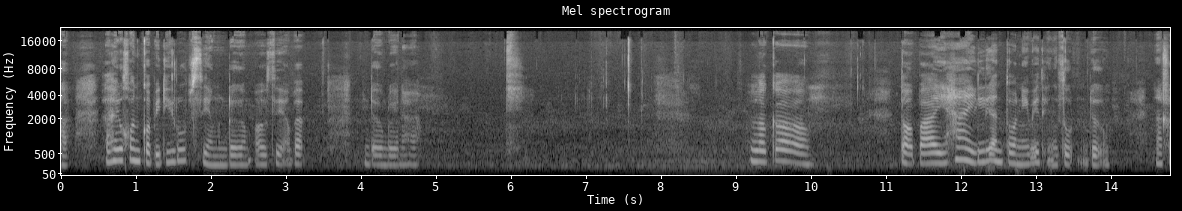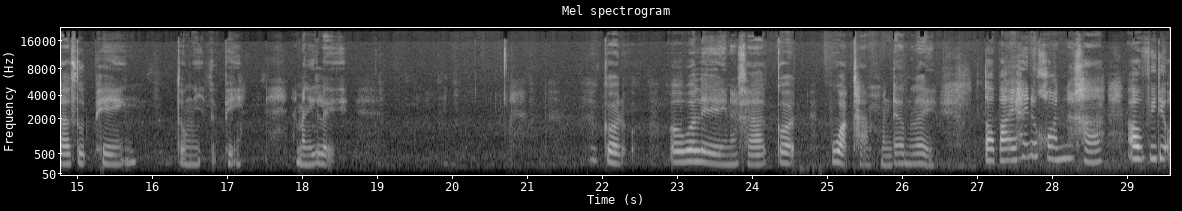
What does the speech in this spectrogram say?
ค่ะ แล้วให้ทุกคนกดไปที่รูปเสียงเหมือนเดิม เอาเสียงแบบเหมือนเดิมเลยนะคะ แล้วก็ต่อไปให้เลื่อนตัวนี้ไปถึงสุดเดิมนะคะ สุดเพลง ตรงนี้สุดเพลง มันนี้เลย กด overlay นะคะ กดบวกค่ะเหมือนเดิมเลย ต่อไปให้ทุกคนนะคะ เอาวิดีโอ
